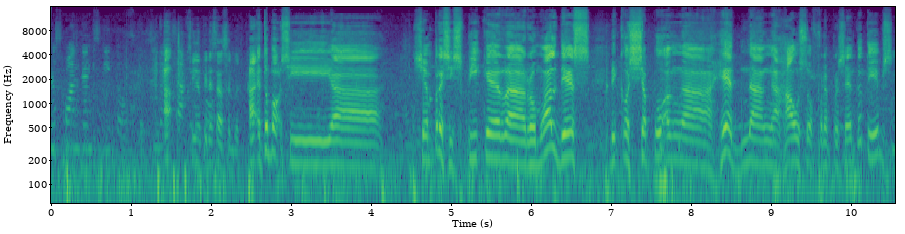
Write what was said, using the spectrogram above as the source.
respondents dito? Sino pinasasagot? Ah, ito po si ah, Siyempre si Speaker ah, Romualdez because siya po ang ah, head ng House of Representatives.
